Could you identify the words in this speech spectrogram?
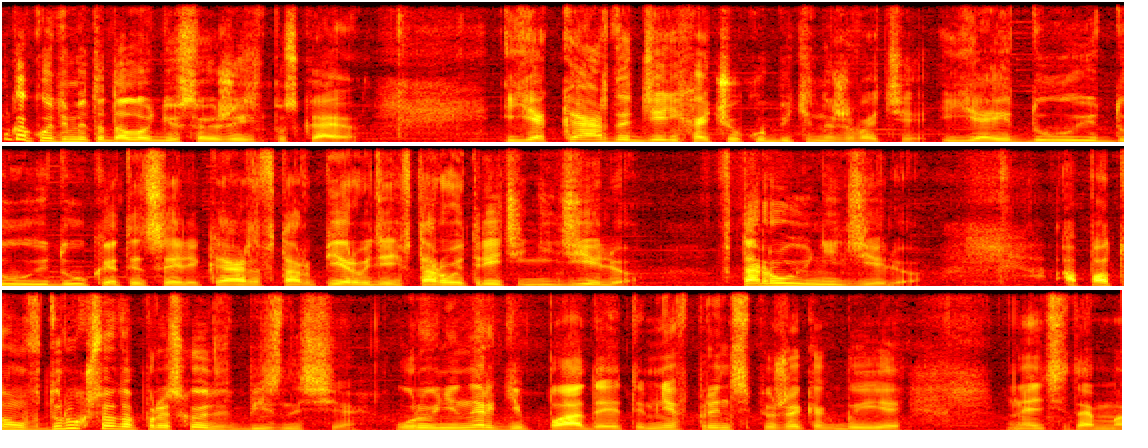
ну, какую-то методологию в свою жизнь впускаю. И я каждый день хочу кубики на животе. И я иду, иду, иду к этой цели. Каждый второй, первый день, второй, третий, неделю, вторую неделю. А потом вдруг что-то происходит в бизнесе, уровень энергии падает, и мне, в принципе, уже как бы, знаете, там,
